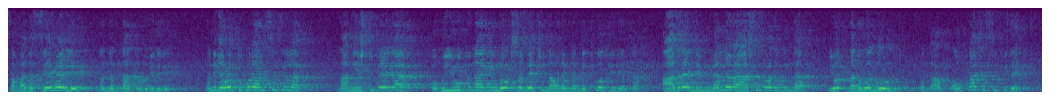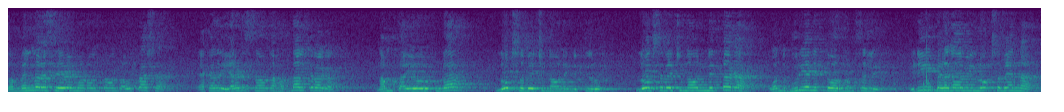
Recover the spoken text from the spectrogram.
ಸಮಾಜ ಸೇವೆಯಲ್ಲಿ ನನ್ನನ್ನು ನಾನು ತೊಡಗಿದ್ದೀನಿ. ನನಗೆ ಯಾವತ್ತೂ ಕೂಡ ಅನ್ಸಿದ್ದಿಲ್ಲ ನಾನು ಇಷ್ಟು ಬೇಗ ಒಬ್ಬ ಯುವಕನಾಗಿ ಲೋಕಸಭೆ ಚುನಾವಣೆಗೆ ನಾನು ನಿಂತ್ಕೋತೀನಿ ಅಂತ. ಆದರೆ ನಿಮ್ಮೆಲ್ಲರ ಆಶೀರ್ವಾದದಿಂದ ಇವತ್ತು ನನಗೊಂದು ಒಂದು ಅವಕಾಶ ಸಿಕ್ಕಿದೆ. ನಮ್ಮೆಲ್ಲರ ಸೇವೆ ಮಾಡುವಂತ ಒಂದು ಅವಕಾಶ. ಯಾಕಂದ್ರೆ ಎರಡು ಸಾವಿರದ ಹದಿನಾಲ್ಕರಾಗ ನಮ್ಮ ತಾಯಿಯವರು ಕೂಡ ಲೋಕಸಭೆ ಚುನಾವಣೆಗೆ ನಿಂತಿದ್ರು. ಲೋಕಸಭೆ ಚುನಾವಣೆ ನಿಂತಾಗ ಒಂದು ಗುರಿಯನ್ನಿತ್ತು ಅವ್ರ ಮನಸ್ಸಲ್ಲಿ. ಇಡೀ ಬೆಳಗಾವಿ ಲೋಕಸಭೆಯನ್ನು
